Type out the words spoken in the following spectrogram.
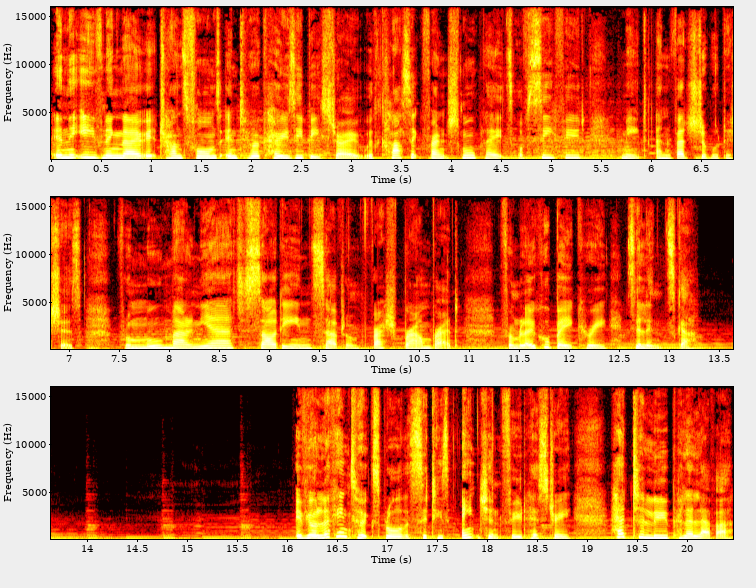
In the evening, though, it transforms into a cosy bistro with classic French small plates of seafood, meat, and vegetable dishes, from moule marinière to sardines served on fresh brown bread, from local bakery Zielinska. If you're looking to explore the city's ancient food history, head to Lou Pilha Leva,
